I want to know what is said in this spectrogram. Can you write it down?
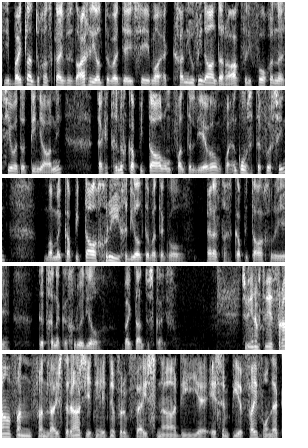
jy buiteland toe gaan skuif is daai gedeelte wat jy sê maar ek gaan nie hoef nie daaraan te raak vir die volgende 7 tot 10 jaar nie. Ek het genoeg kapitaal om van te lewe om my inkomste te voorsien, maar my kapitaalgroei gedeelte wat ek wil ernstige kapitaalgroei, dit gaan ek 'n groot deel buiteland toe skuif. So een of twee vrae van van luisteraars, jy het net nou verwys na die uh, S&P 500.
